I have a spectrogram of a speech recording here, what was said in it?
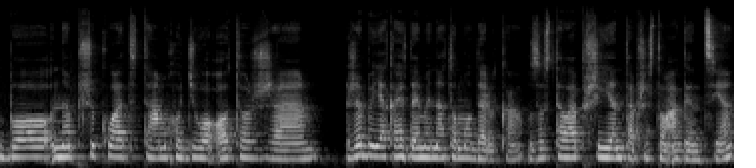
bo na przykład tam chodziło o to, że żeby jakaś, dajmy na to, modelka została przyjęta przez tą agencję,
